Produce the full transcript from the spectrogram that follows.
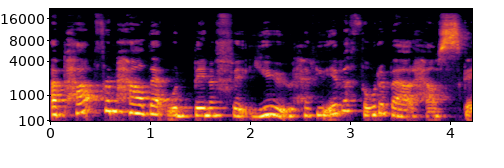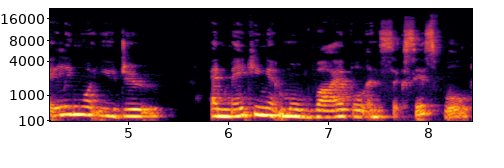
apart from how that would benefit you, have you ever thought about how scaling what you do and making it more viable and successful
